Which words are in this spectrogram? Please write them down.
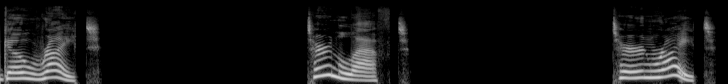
Go right. Turn left. Turn right.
